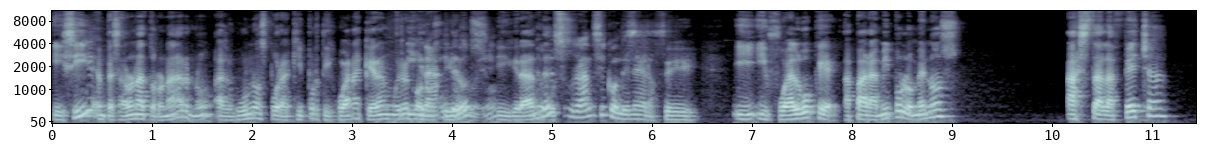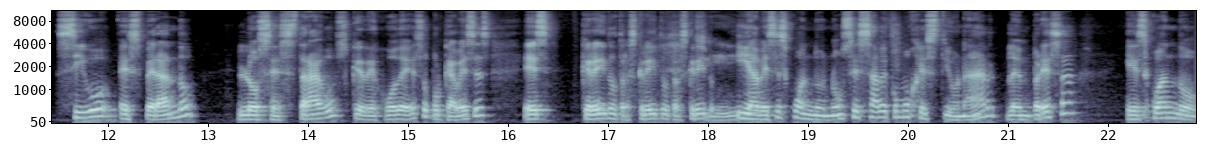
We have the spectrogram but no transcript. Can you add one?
Y sí, empezaron a tronar, ¿no? Algunos por aquí, por Tijuana, que eran muy Y grandes, reconocidos y grandes. Negocios grandes y con dinero. Sí. Y, y fue algo que para mí, por lo menos, hasta la fecha, sigo esperando los estragos que dejó de eso, porque a veces es crédito tras crédito tras crédito. Sí. Y a veces cuando no se sabe cómo gestionar la empresa, es cuando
